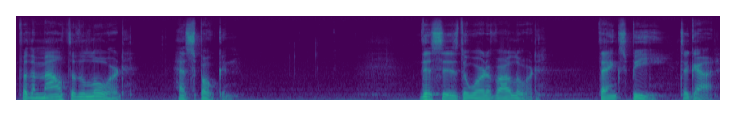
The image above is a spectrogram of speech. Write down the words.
for the mouth of the Lord has spoken. This is the word of our Lord. Thanks be to God.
